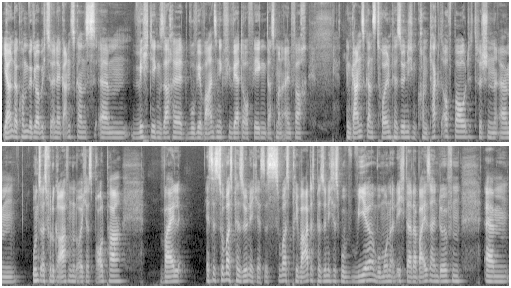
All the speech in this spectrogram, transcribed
Ja, und da kommen wir, glaube ich, zu einer ganz, ganz ähm, wichtigen Sache, wo wir wahnsinnig viel Wert darauf legen, dass man einfach einen ganz, ganz tollen persönlichen Kontakt aufbaut zwischen ähm, uns als Fotografen und euch als Brautpaar, weil es ist sowas Persönliches, es ist sowas Privates, Persönliches, wo wir, wo Mona und ich da dabei sein dürfen. Ähm,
